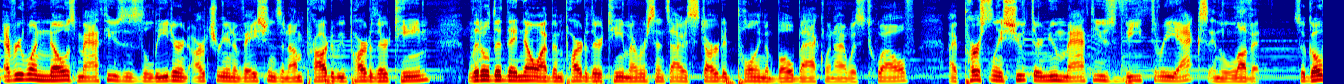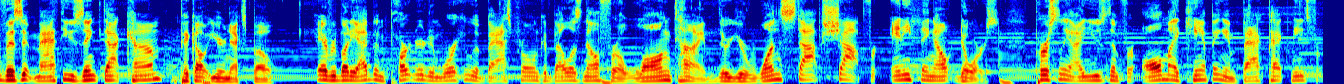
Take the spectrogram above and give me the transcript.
Everyone knows Mathews is the leader in archery innovations, and I'm proud to be part of their team. Little did they know I've been part of their team ever since I started pulling a bow back when I was 12. I personally shoot their new Mathews V3X and love it. So go visit MathewsInc.com and pick out your next bow. Hey everybody, I've been partnered and working with Bass Pro and Cabela's now for a long time. They're your one-stop shop for anything outdoors. Personally, I use them for all my camping and backpack needs for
